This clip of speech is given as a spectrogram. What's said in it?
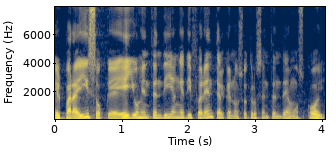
El paraíso que ellos entendían es diferente al que nosotros entendemos hoy.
